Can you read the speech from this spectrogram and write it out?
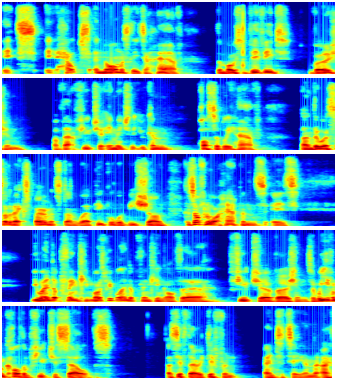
it's it helps enormously to have the most vivid version of that future image that you can possibly have. And there were sort of experiments done where people would be shown, because often what happens is you end up thinking, most people end up thinking of their future versions, and we even call them future selves, as if they're a different entity. And I,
